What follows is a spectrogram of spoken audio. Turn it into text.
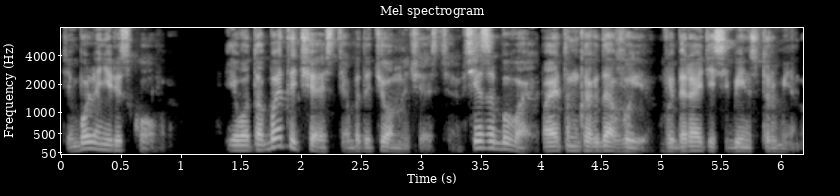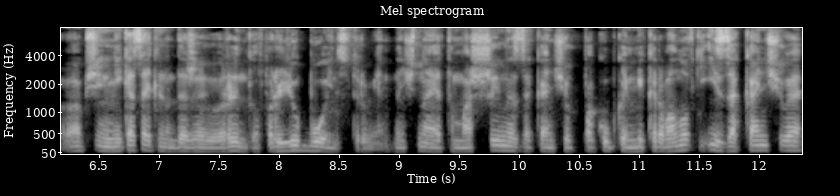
тем более они рисковы. И вот об этой части, об этой темной части, все забывают. Поэтому, когда вы выбираете себе инструмент, вообще не касательно даже рынков, про любой инструмент, начиная от машины, заканчивая покупкой микроволновки и заканчивая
